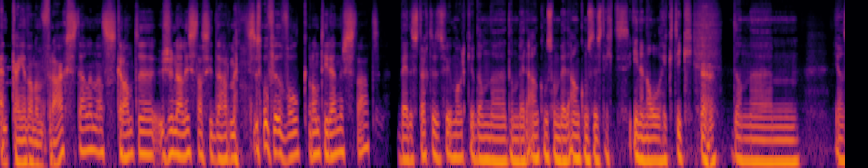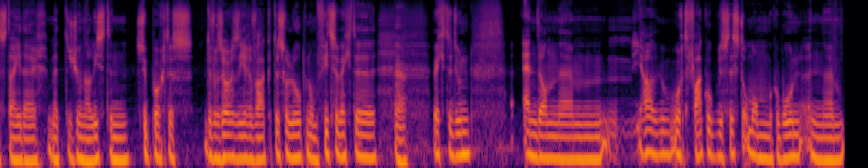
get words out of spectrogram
En kan je dan een vraag stellen als krantenjournalist als je daar met zoveel volk rond die renners staat? Bij de start is het veel makkelijker dan, uh, dan bij de aankomst. Want bij de aankomst is het echt een en al hectiek. Uh -huh. Dan um, ja, sta je daar met journalisten, supporters, de verzorgers die er vaak tussen lopen om fietsen weg te, ja. weg te doen. En dan um, ja, wordt vaak ook beslist om, om gewoon een um,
